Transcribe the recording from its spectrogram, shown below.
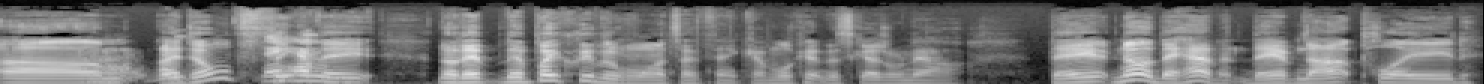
Um, Uh, they- I don't think haven't- they. No, they they played Cleveland once. I think I'm looking at the schedule now. They no, they haven't. They have not played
